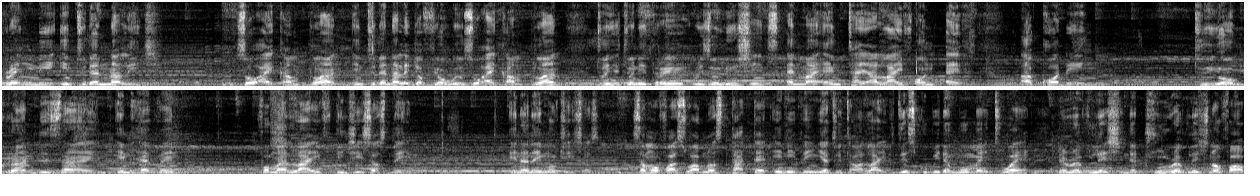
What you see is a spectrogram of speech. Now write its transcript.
bring me into the knowledge so I can plan, into the knowledge of your will, so I can plan 2023 resolutions and my entire life on earth according to your grand design in heaven for my life in Jesus' name. In the name of Jesus. Some of us who have not started anything yet with our lives, this could be the moment where the revelation, the true revelation of our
